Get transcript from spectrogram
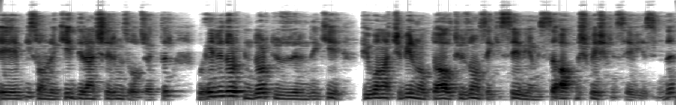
e, bir sonraki dirençlerimiz olacaktır. Bu 54.400 üzerindeki Fibonacci 1.618 seviyemiz ise 65.000 seviyesinde.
